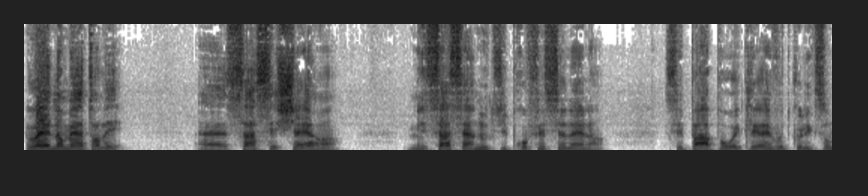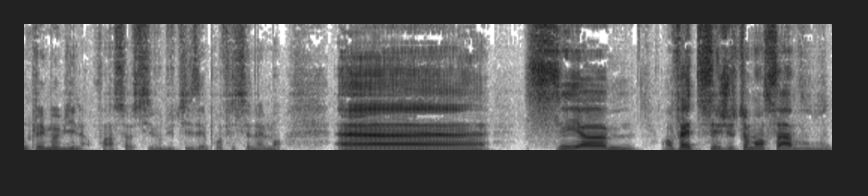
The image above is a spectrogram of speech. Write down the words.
Ouais, non mais attendez. Euh, ça c'est cher, mais ça c'est un outil professionnel. Hein. C'est pas pour éclairer votre collection de Playmobil. Enfin, sauf si vous l'utilisez professionnellement. Euh, c'est euh, en fait c'est justement ça. Vous,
